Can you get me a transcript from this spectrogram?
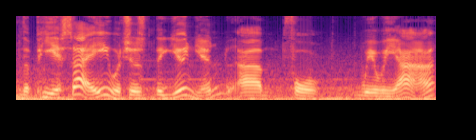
the PSA, which is the union um, for where we are,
